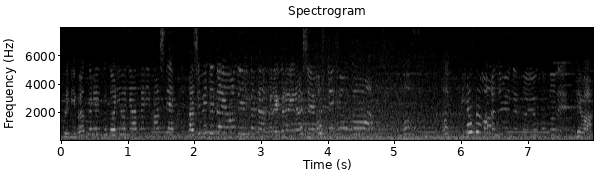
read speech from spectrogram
それでは中洲リバークルーズご利用にあたりまして初めてだよという方どれくらいいらっしゃいますでしょうか。あ、皆様初めてということで、では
